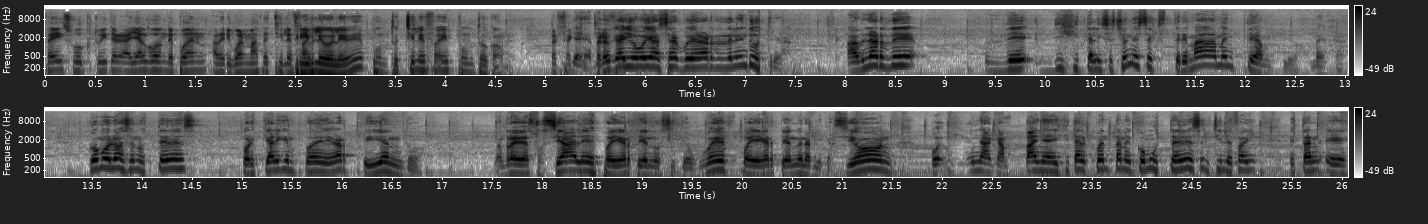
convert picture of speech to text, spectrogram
Facebook, Twitter, ¿hay algo donde pueden averiguar más de Chile www.chilefy.com Perfecto. Ya, ya, pero que yo voy a hacer, voy a hablar desde la industria. Hablar de, de digitalización es extremadamente amplio, Benja. ¿Cómo lo hacen ustedes? Porque alguien puede llegar pidiendo en redes sociales, puede llegar pidiendo un sitio web, puede llegar pidiendo una aplicación, una campaña digital. Cuéntame cómo ustedes en Chilefy están eh,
